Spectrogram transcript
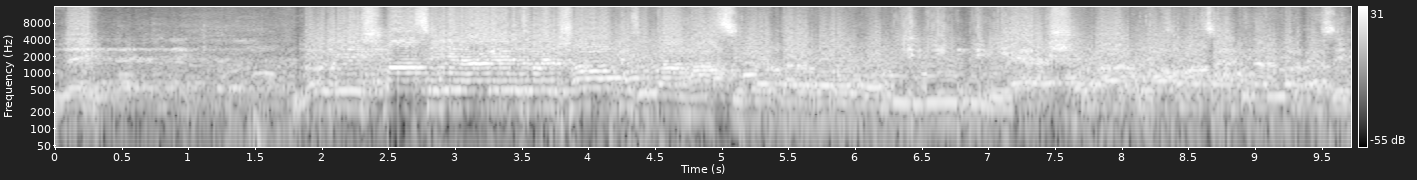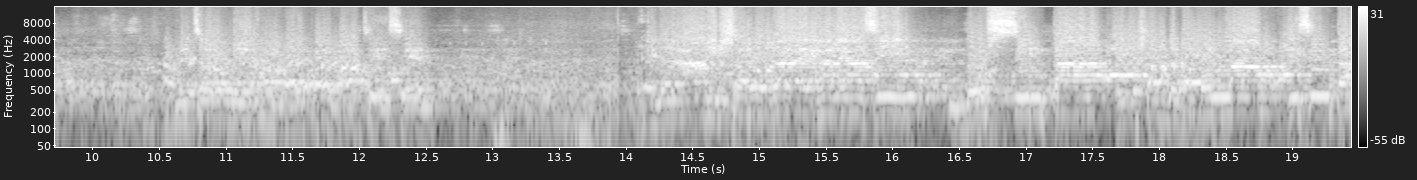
নেই নবী ইসমাত ছিলেন আগে পেছনের সব কিছু তার মাছ ছিল তারপর প্রতিদিন তিনি একশো বার করে ক্ষমা চাইতেন আল্লাহর কাছে। আপনি চব্বিশ ঘন্টায় কয়বার চেয়েছেন? আমি সহ যারা এখানে আছি, দুশ্চিন্তা, এই যে শব্দটা বললাম, কি চিন্তা?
